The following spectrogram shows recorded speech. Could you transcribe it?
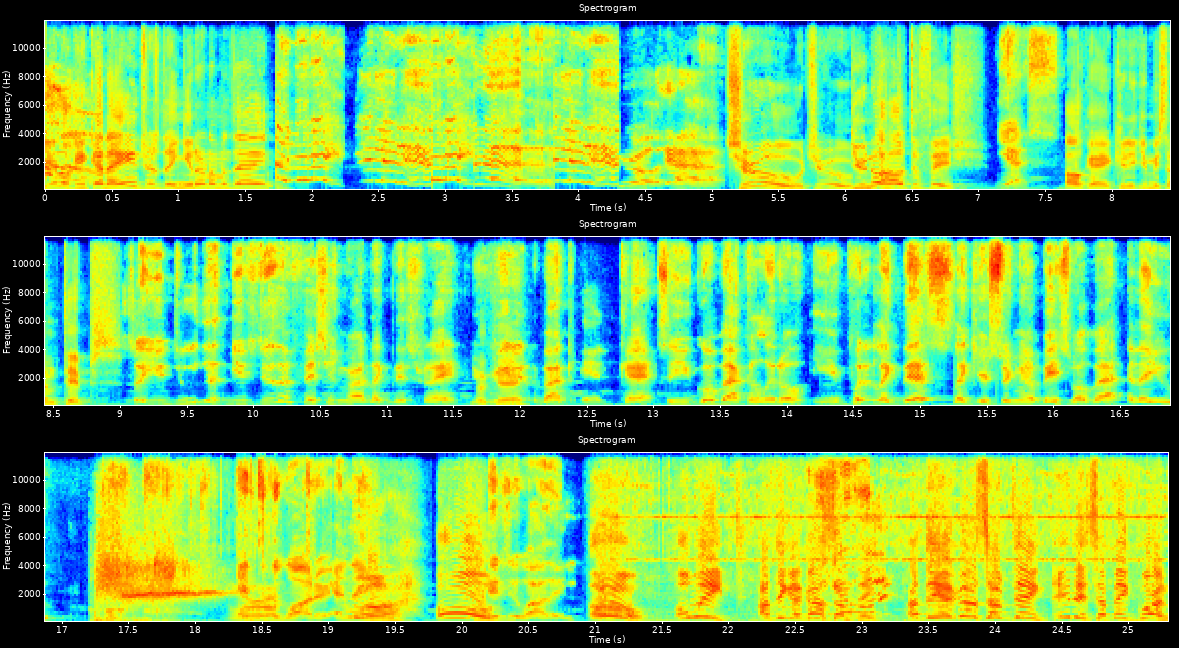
you're looking kind of interesting, you know what I'm saying? Girl, yeah. True, true. You know how to fish? Yes. Okay, can you give me some tips? So you do the you do the fishing rod like this, right? You Okay. read it back in, okay? So you go back a little, you put it like this, like you're swinging a baseball bat, and then you into the water, and then oh, into the water. oh, oh wait, I think I got You got something. I think I got something. It is a big one.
